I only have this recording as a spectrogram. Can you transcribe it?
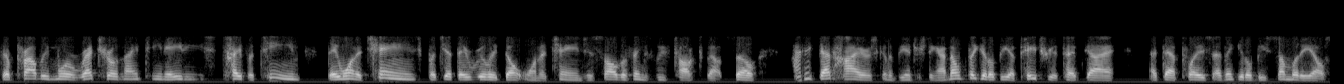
They're probably more retro 1980s type of team. They want to change, but yet they really don't want to change. It's all the things we've talked about. So I think that hire is going to be interesting. I don't think it'll be a Patriot type guy at that place. I think it'll be somebody else.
